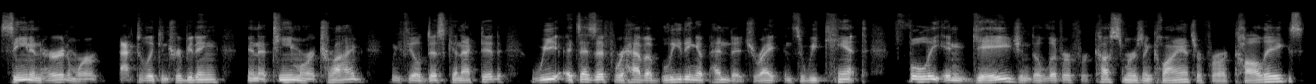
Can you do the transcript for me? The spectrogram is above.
seen and heard and we're actively contributing in a team or a tribe, we feel disconnected. We it's as if we have a bleeding appendage, right? And so we can't fully engage and deliver for customers and clients or for our colleagues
